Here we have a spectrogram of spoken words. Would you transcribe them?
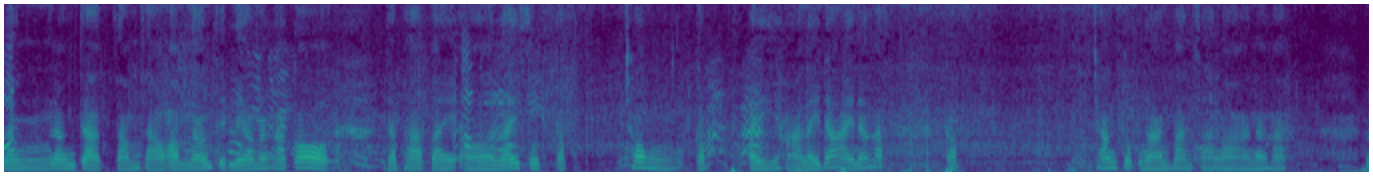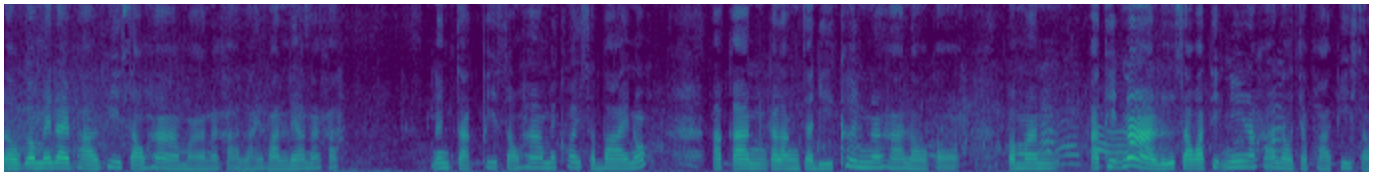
หลังหลังจากสามสาวอาบน้ำเสร็จแล้วนะคะ ก็จะพาไปออไลฟ์สดกับ ช่องกับไอหาไรายได้นะคะ กับช่างตกงานบ้านศาลานะคะ เราก็ไม่ได้พาพี่เสาห้ามานะคะ หลายวันแล้วนะคะ เนื่องจากพี่เสาห้าไม่ค่อยสบายเนาะอาการกำลังจะดีขึ้นนะคะ เราก็ประมาณอาทิตย์หน้าหรือเสาร์อาทิตย์นี้นะคะ เราจะพาพี่เสา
